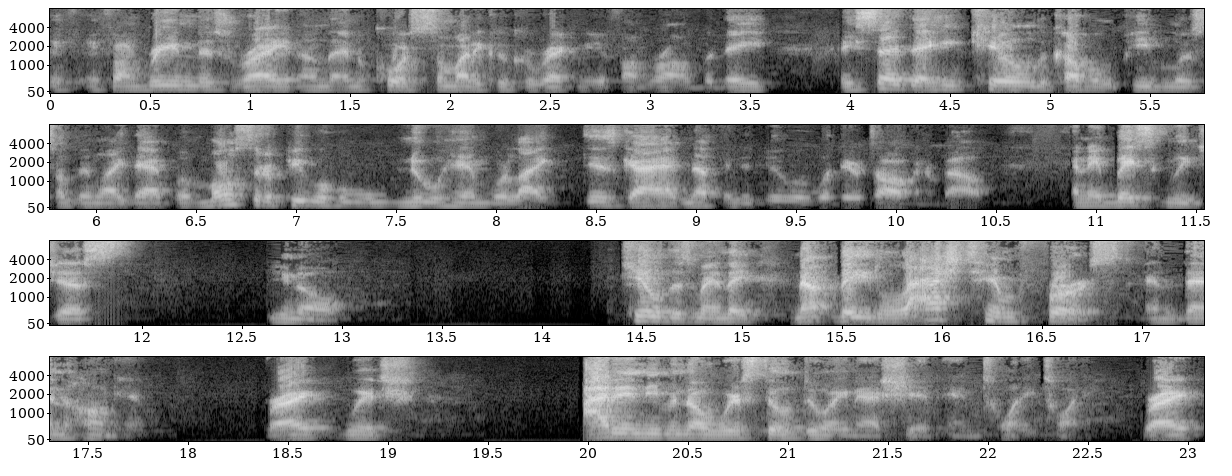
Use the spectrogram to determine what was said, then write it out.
if, if, I'm reading this right, um, and of course somebody could correct me if I'm wrong, but they, they said that he killed a couple of people or something like that. But most of the people who knew him were like, this guy had nothing to do with what they're talking about. And they basically just, you know, killed this man. They now they lashed him first and then hung him, right? Which I didn't even know we're still doing that shit in 2020, right?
